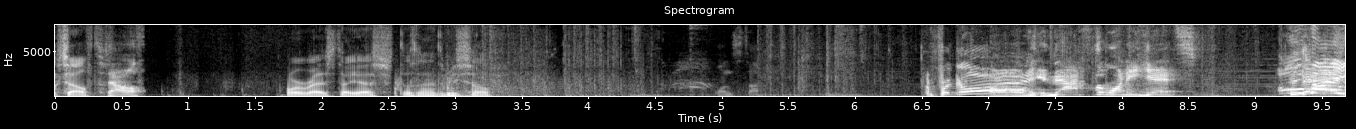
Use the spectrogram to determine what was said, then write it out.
Self. Self. Or res though. Yes, doesn't have to be self. For glory. Oh, that's the one he gets. Oh my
